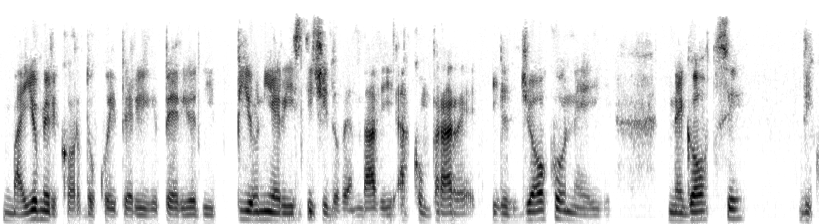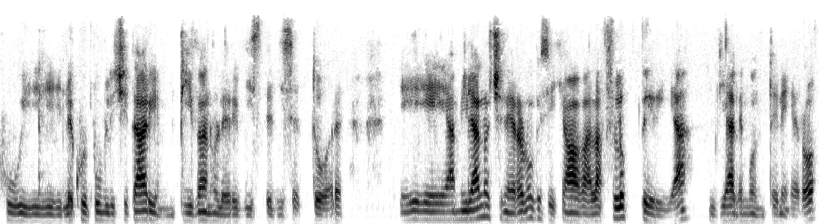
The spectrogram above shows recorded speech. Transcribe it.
ma io mi ricordo quei peri- periodi pionieristici dove andavi a comprare il gioco nei negozi di cui, le cui pubblicità riempivano le riviste di settore. E a Milano ce n'era uno che si chiamava La Flopperia, Viale Montenero.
